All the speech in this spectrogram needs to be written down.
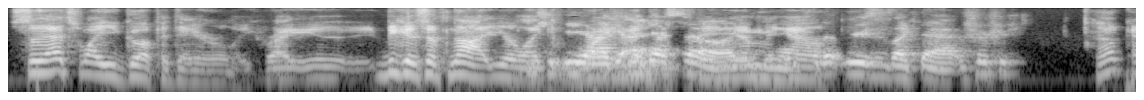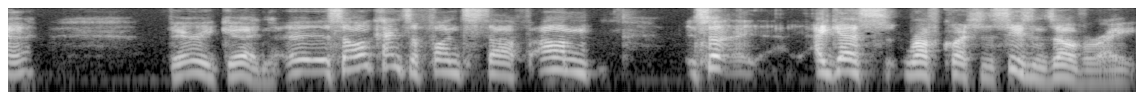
So that's why you go up a day early, right? Because if not, you're like, yeah, I, I guess so. I mean, Yeah, yeah. for reasons like that. Okay. Very good. Uh, so all kinds of fun stuff. Um, so I guess rough question. The season's over, right?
